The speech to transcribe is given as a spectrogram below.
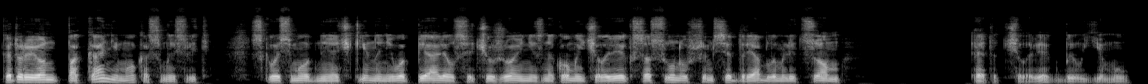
которую он пока не мог осмыслить. Сквозь модные очки на него пялился чужой незнакомый человек с осунувшимся дряблым лицом. Этот человек был ему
